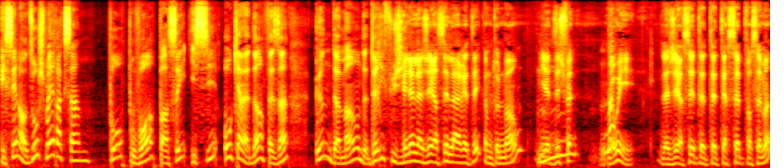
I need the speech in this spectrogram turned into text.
et s'est rendu au chemin Roxham pour pouvoir passer ici au Canada en faisant une demande de réfugié. Et là, la GRC l'a arrêté, comme tout le monde. Il a dit, je fais... Ben oui. La GRC t'intercepte forcément.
